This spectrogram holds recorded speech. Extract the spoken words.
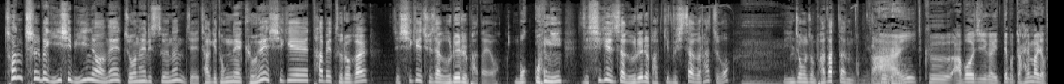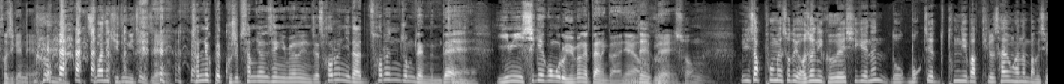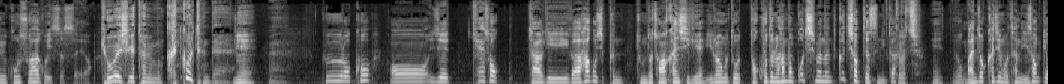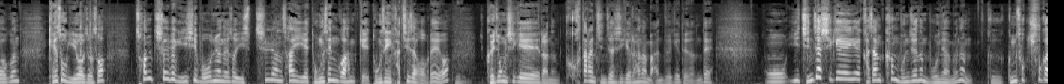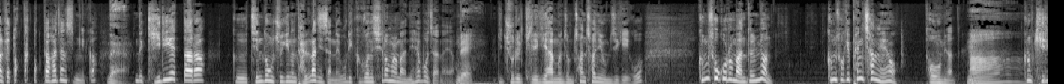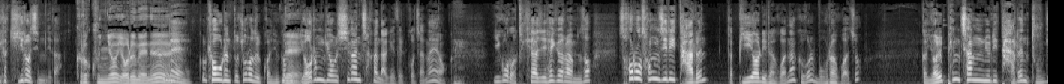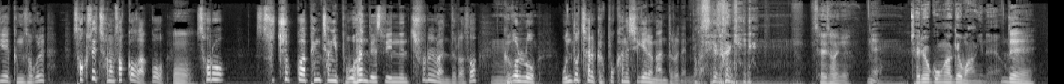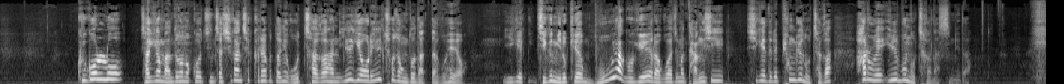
1722년에 존 해리스는 이제 자기 동네 교회 시계 탑에 들어갈 이제 시계 제작 의뢰를 받아요. 목공이 이제 시계 제작 의뢰를 받기도 시작을 하죠. 인정을 좀 받았다는 겁니다. 아, 이, 그, 아버지가 이때부터 할 말이 없어지겠네요. 그럼요. 집안의 기둥이죠, 이제. 네. 1693년생이면 이제 서른이 다 서른 좀 됐는데 네. 이미 시계공으로 유명했다는 거 아니에요? 네, 그렇죠. 음. 이 작품에서도 여전히 그의 시계는 노- 목재 톱니바퀴를 사용하는 방식을 고수하고 있었어요. 교회 시계탑이면 큰 걸 텐데. 예. 네. 그렇고 어 이제 계속 자기가 하고 싶은 좀 더 정확한 시계 이런 것도 덕후들은 한번 꽂히면은 끝이 없지 않습니까? 그렇죠. 예, 만족하지 못하는 이 성격은 계속 이어져서 1725년에서 27년 사이에 동생과 함께 동생이 같이 작업을 해요. 음. 괴종시계라는 커다란 진자시계를 하나 만들게 되는데 어, 이 진자 시계의 가장 큰 문제는 뭐냐면은 그 금속 추가 이렇게 똑딱똑딱 하지 않습니까? 네. 근데 길이에 따라 그 진동 주기는 달라지잖아요. 우리 그거는 실험을 많이 해보잖아요. 네. 이 줄을 길게 하면 좀 천천히 움직이고 금속으로 만들면 금속이 팽창해요. 더우면. 아. 그럼 길이가 길어집니다. 그렇군요. 여름에는. 네. 그럼 겨울엔 또 줄어들 거 아니에요. 그럼 네. 여름 겨울 시간차가 나게 될 거잖아요. 음. 이걸 어떻게 하지 해결을 하면서 서로 성질이 다른 그러니까 비열이라고 하나 그걸 뭐라고 하죠? 그러니까 열 팽창률이 다른 두 개의 금속을 석쇠처럼 섞어 갖고 어. 서로 수축과 팽창이 보완될 수 있는 추를 만들어서 음. 그걸로 온도차를 극복하는 시계를 만들어냅니다. 어, 세상에. 세상에. 네. 재료공학의 왕이네요. 네. 그걸로 자기가 만들어 놓고 진짜 시간 체크를 해봤더니 오차가 한 1개월에 1초 정도 났다고 해요. 이게 지금 이렇게 뭐야 그게 라고 하지만 당시 시계들의 평균 오차가 하루에 1분 오차가 났습니다.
